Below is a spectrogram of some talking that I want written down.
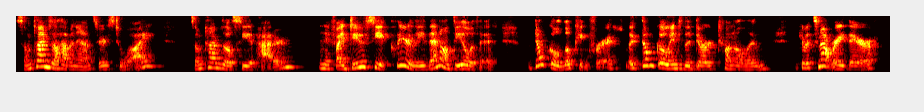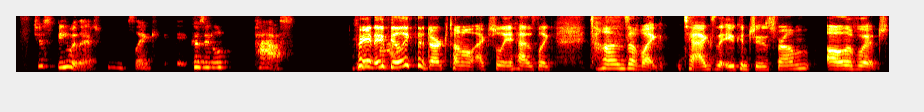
sometimes i'll have an answer as to why. Sometimes i'll see a pattern and if i do see it clearly then i'll deal with it don't go looking for it. Like, don't go into the dark tunnel and like, if it's not right there, just be with it. It's like, because it'll pass. Right. I feel like the dark tunnel actually has like tons of like tags that you can choose from, all of which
